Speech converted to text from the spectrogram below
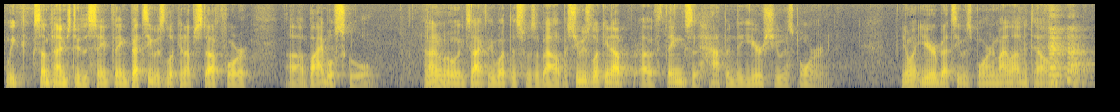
we sometimes do the same thing. Betsy was looking up stuff for uh, Bible school. And I don't know exactly what this was about, but she was looking up uh, things that happened the year she was born. You know what year Betsy was born? Am I allowed to tell? Sure.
